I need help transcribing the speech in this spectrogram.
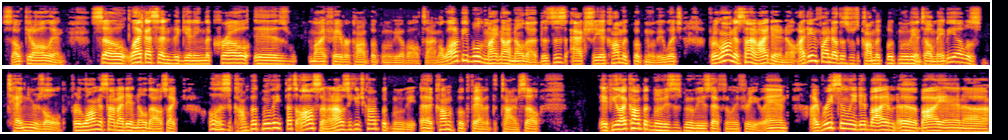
Soak it all in. So, like I said in the beginning, The Crow is my favorite comic book movie of all time. A lot of people might not know that. This is actually a comic book movie, which for the longest time I didn't know. I didn't find out this was a comic book movie until maybe I was 10 years old. For the longest time I didn't know that. I was like, oh, this is a comic book movie? That's awesome. And I was a huge comic book movie, uh, comic book fan at the time. So, if you like comic book movies, this movie is definitely for you. And I recently did buy, uh, buy and, uh,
